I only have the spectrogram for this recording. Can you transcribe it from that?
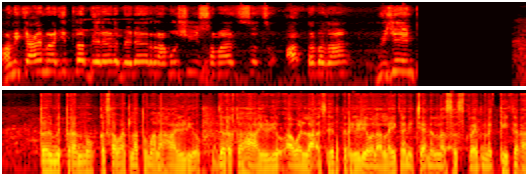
आम्ही काय मागितलं? बेरळ बेडर रामोशी समाज आता बघा विजय तर मित्रांनो कसा वाटला तुम्हाला हा व्हिडिओ? जर का हा व्हिडिओ आवडला असेल तर व्हिडिओला लाईक आणि चॅनलला सबस्क्राईब नक्की करा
